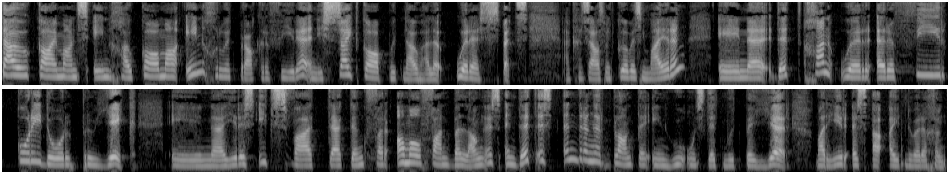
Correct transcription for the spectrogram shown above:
Tou, Kaimans en Goukama en Grootbrak riviere in die Suid-Kaap moet nou hulle ore spits. Ek gesels met Kobus Meyering en uh, dit gaan oor 'n rivier korridor projek. En uh, hier is iets wat ek dink vir almal van belang is en dit is indringerplante en hoe ons dit moet beheer. Maar hier is 'n uitnodiging.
